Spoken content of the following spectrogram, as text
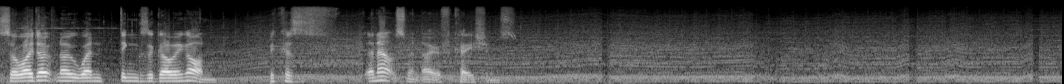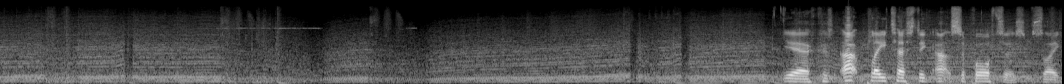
So I don't know when things are going on because announcement notifications. Yeah, because at playtesting, at supporters, it's like,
